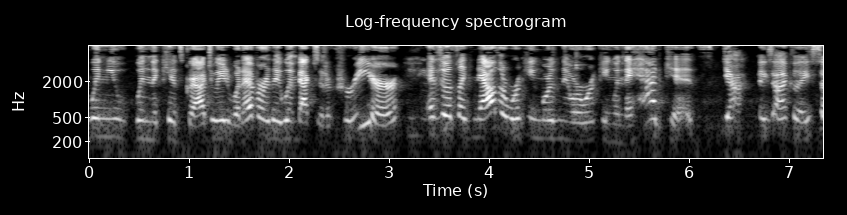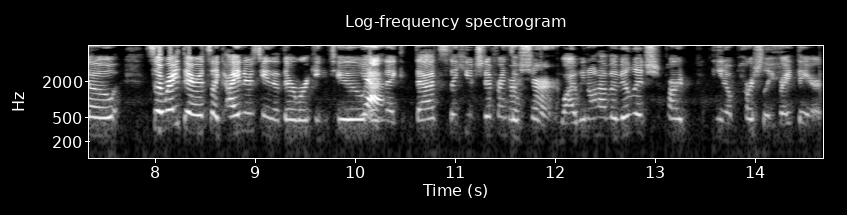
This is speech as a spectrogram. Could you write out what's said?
when you when the kids graduated, whatever, they went back to their career. Mhm. And so it's like now they're working more than they were working when they had kids. Yeah, exactly. So so right there it's like I understand that they're working too Yeah. and like that's the huge difference For of sure. why we don't have a village part, you know, partially right there.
